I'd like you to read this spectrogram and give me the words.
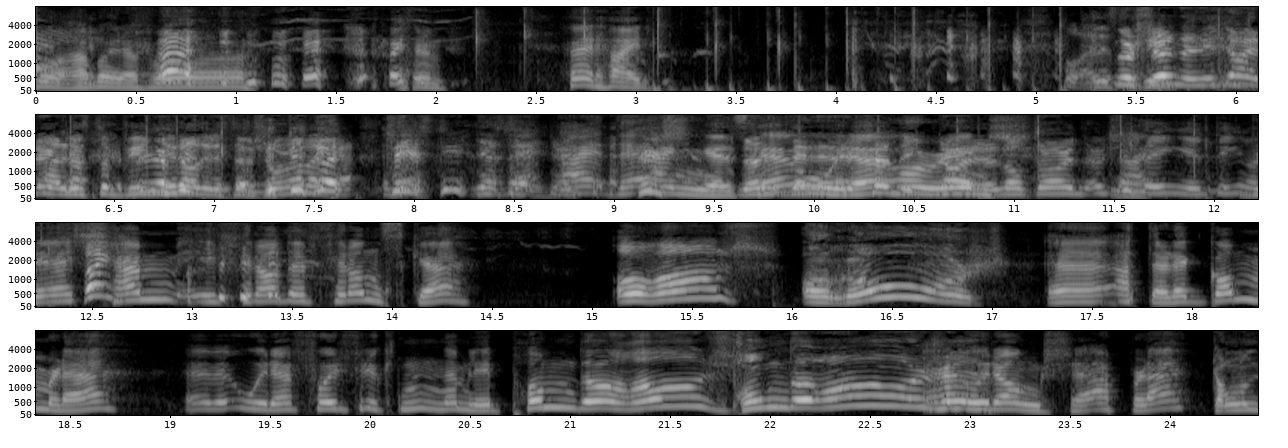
må jeg bare få Hør her. Å, jeg har lyst Nå skjønner han ikke Are Jeg har lyst til å begynne i Radioresepsjonen. Nei, det engelske ordet orange. Det kommer ifra det franske. Orange Orange! eh, etter det gamle ordet for frukten, nemlig pomme d'orange. Pomme d'orange! oransje eple. Pomme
